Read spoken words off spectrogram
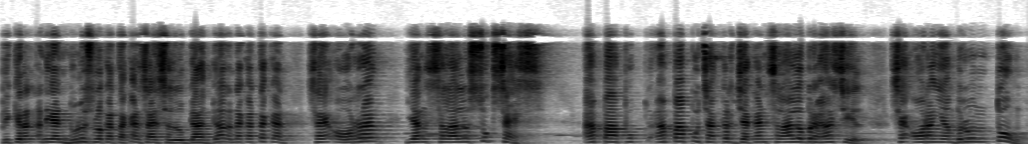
Pikiran Anda yang dulu selalu katakan saya selalu gagal, Anda katakan saya orang yang selalu sukses. Apa pun, apa pun saya kerjakan selalu berhasil. Saya orang yang beruntung.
